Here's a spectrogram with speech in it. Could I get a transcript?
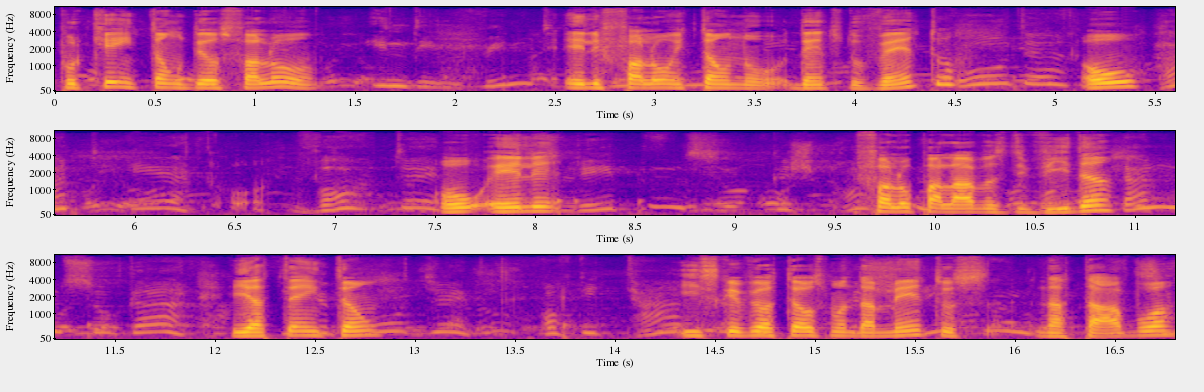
Por que então Deus falou? Ele falou então no, dentro do vento? Ou, ou ele falou palavras de vida e até então escreveu até os mandamentos na tábua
